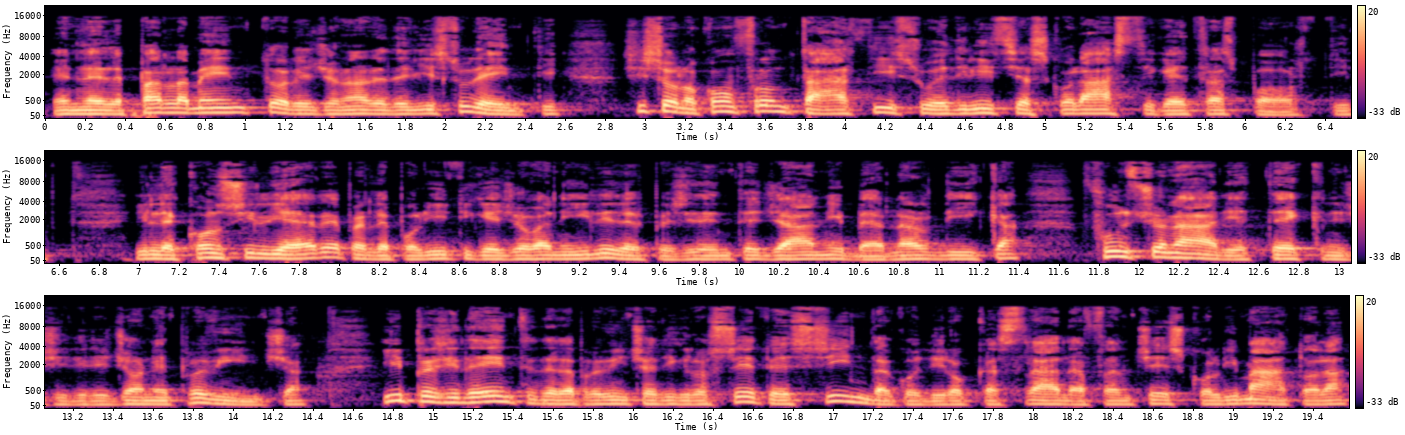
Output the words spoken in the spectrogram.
e nel Parlamento regionale degli studenti si sono confrontati su edilizia scolastica e trasporti. Il consigliere per le politiche giovanili del presidente Gianni Bernardica, funzionari e tecnici di regione e provincia, il presidente della provincia di Grosseto e sindaco di Roccastrada Francesco Limatola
